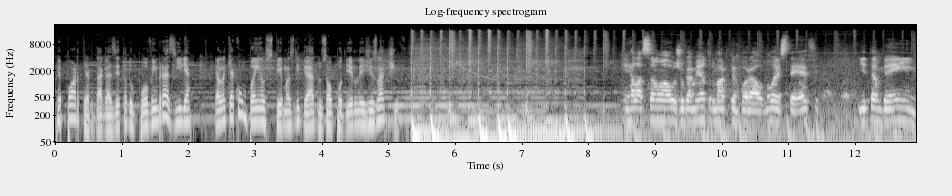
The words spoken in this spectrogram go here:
repórter da Gazeta do Povo em Brasília, ela que acompanha os temas ligados ao poder legislativo. Em relação ao julgamento do marco temporal no STF e também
